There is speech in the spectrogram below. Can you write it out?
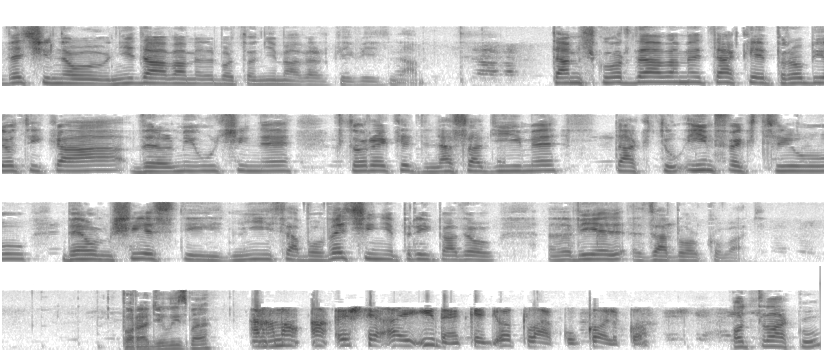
väčšinou nedávame, lebo to nemá veľký význam. Tam skôr dávame také probiotika, veľmi účinné, ktoré keď nasadíme, tak tú infekciu behom šiestých dní sa vo väčšine prípadov e, vie zablokovať. Poradili sme? Áno, a ešte aj iné, keď od tlaku, koľko? Od tlaku?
